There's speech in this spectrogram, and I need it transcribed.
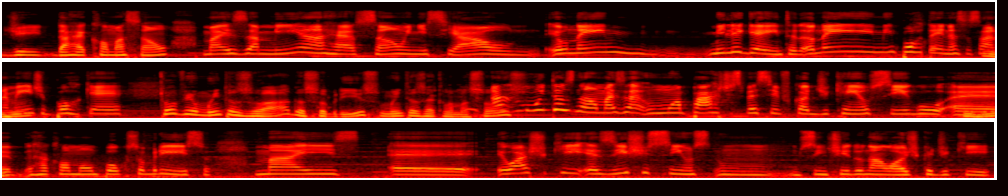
de, da reclamação, mas a minha reação inicial, eu nem me liguei, entendeu? Eu nem me importei necessariamente, porque Tu ouviu muitas zoadas sobre isso? Muitas reclamações? Ah, muitas não, mas é uma parte específica de quem eu sigo é, reclamou um pouco sobre isso. Mas é, eu acho que existe sim um, um- sentido na lógica de que,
